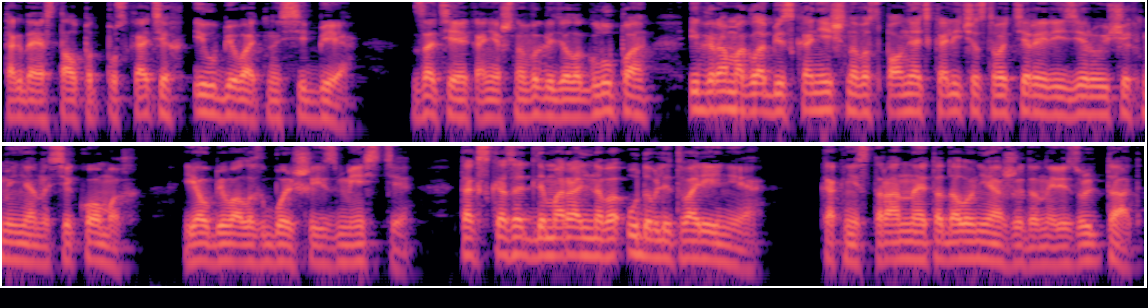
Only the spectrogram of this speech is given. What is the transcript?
Тогда я стал подпускать их и убивать на себе. Затея, конечно, выглядела глупо. Игра могла бесконечно восполнять количество терроризирующих меня насекомых. Я убивал их больше из мести. Так сказать, для морального удовлетворения. Как ни странно, это дало неожиданный результат.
